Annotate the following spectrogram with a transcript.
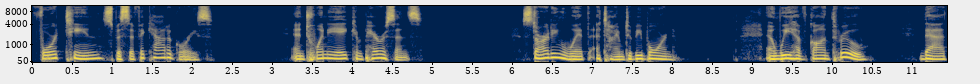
14 specific categories and 28 comparisons, starting with a time to be born. And we have gone through that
